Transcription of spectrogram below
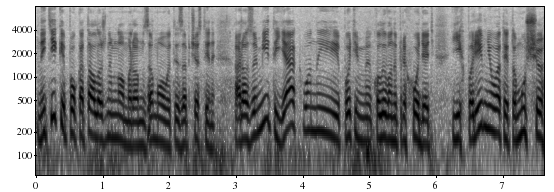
Не тільки по каталожним номерам замовити запчастини, а розуміти, як вони потім, коли вони приходять, їх порівнювати, тому що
